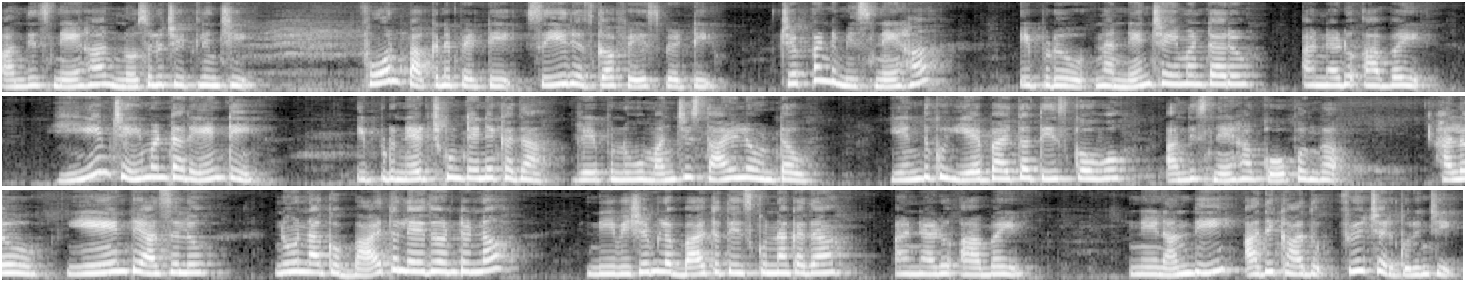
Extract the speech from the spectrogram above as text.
అంది స్నేహ నొసలు చిట్లించి. ఫోన్ పక్కన పెట్టి సీరియస్గా ఫేస్ పెట్టి చెప్పండి మీ స్నేహ ఇప్పుడు నన్నేం చేయమంటారు? అన్నాడు ఆ అబ్బాయి. ఏం చేయమంటారు ఏంటి ఇప్పుడు నేర్చుకుంటేనే కదా రేపు నువ్వు మంచి స్థాయిలో ఉంటావు. ఎందుకు ఏ బాధ్యత తీసుకోవు? అంది స్నేహ కోపంగా. హలో ఏంటి అసలు? నువ్వు నాకు బాధ్యత లేదు అంటున్నావు? నీ విషయంలో బాధ్యత తీసుకున్నా కదా? అన్నాడు ఆ అబ్బాయి నేను అంది అది కాదు ఫ్యూచర్ గురించి.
